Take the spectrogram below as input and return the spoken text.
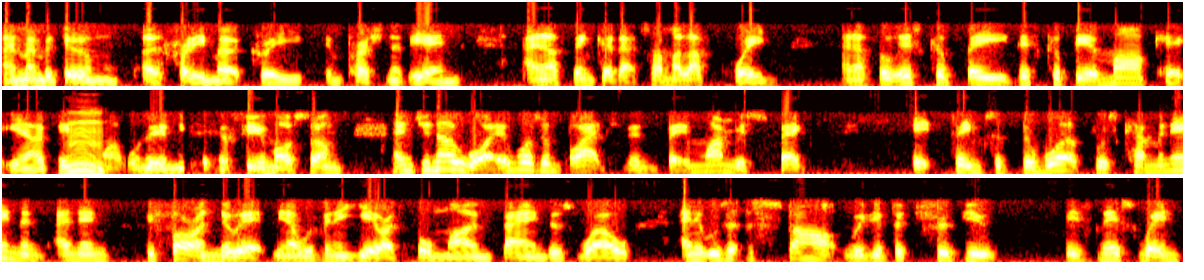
I remember doing a Freddie Mercury impression at the end. And I think at that time I loved Queen. And I thought this could be this could be a market. You know, people Mm. might want to hear me sing a few more songs. And do you know what? It wasn't by accident, but in one respect, it seems that the work was coming in, and, and then before I knew it, you know, within a year I'd formed my own band as well, and it was at the start really of the tribute business when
